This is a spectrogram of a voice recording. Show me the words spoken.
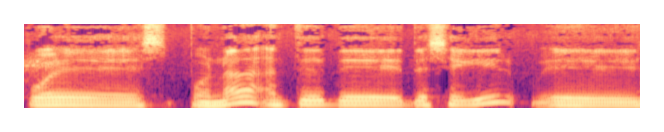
Pues, pues nada, antes de, seguir, eh,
